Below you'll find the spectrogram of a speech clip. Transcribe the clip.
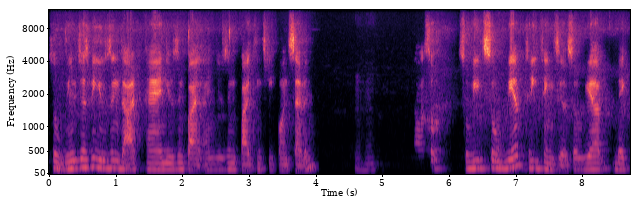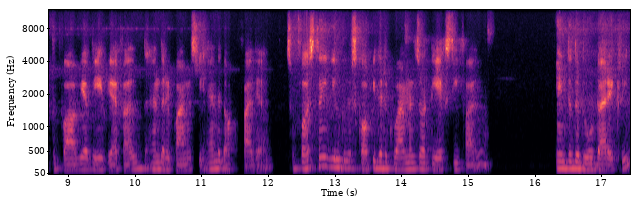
So we'll just be using that and using Py- and using python 3.7 hmm uh, so so we so we have three things here. So we have like the uh, we have the API file and the requirements and the Docker file here. So first thing we'll just copy the requirements.txt file into the root directory,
